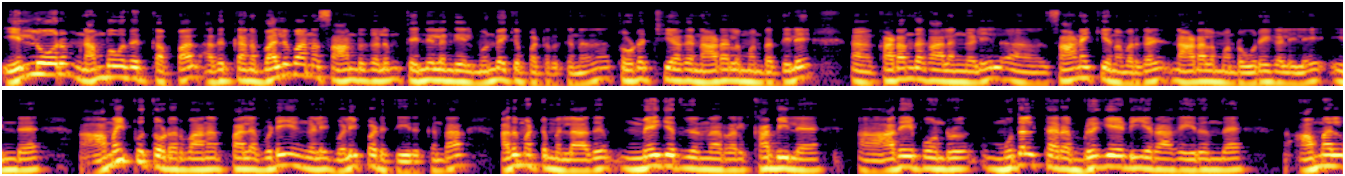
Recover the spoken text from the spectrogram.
எல்லோரும் நம்புவதற்கப்பால் அதற்கான வலுவான சான்றுகளும் தென்னிலங்கையில் முன்வைக்கப்பட்டிருக்கின்றன. தொடர்ச்சியாக நாடாளுமன்றத்திலே கடந்த காலங்களில் சாணக்கியன் அவர்கள் நாடாளுமன்ற உரைகளிலே இந்த அமைப்பு தொடர்பான பல விடயங்களை வெளிப்படுத்தி இருக்கின்றார் அது மட்டுமில்லாது மேஜர் ஜெனரல் கபில அதே போன்று முதல் தர பிரிகேடியராக இருந்த அமல்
